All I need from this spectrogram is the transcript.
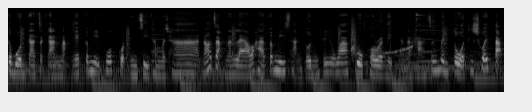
กระบวนการจัดการหมักเนี่ยก็มีพวกกรดอินทรีย์ธรรมชาติ นอกจากนั้นแล้วค่ะก็มีสารตัวนี้ที่เรียกว่ากูโคโรนิกนะคะ ซึ่งเป็นตัวที่ช่วยตับ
